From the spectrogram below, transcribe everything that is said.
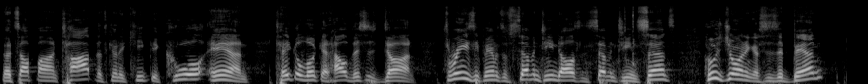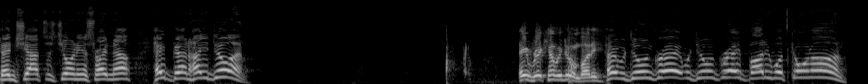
that's up on top that's going to keep you cool. And take a look at how this is done. Three easy payments of $17.17. Who's joining us? Is it Ben? Ben Schatz is joining us right now. Hey, Ben, how you doing? Hey, Rick, how are we doing, buddy? Hey, we're doing great. We're doing great, buddy. What's going on?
